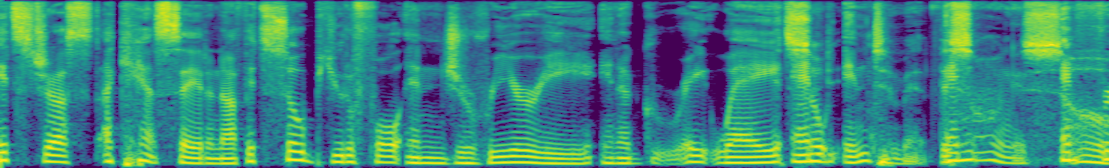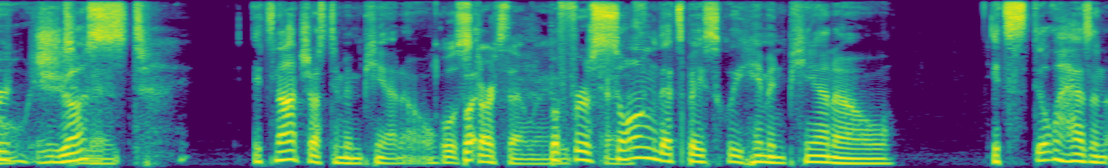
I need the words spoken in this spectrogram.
It's just I can't say it enough. It's so beautiful and dreary in a great way. It's and, so intimate. This and- song is so and for intimate. just it's not just him and piano. Well, it but- starts that way, But for a kind of. song that's basically him and piano, it still has an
